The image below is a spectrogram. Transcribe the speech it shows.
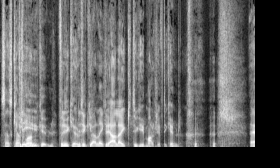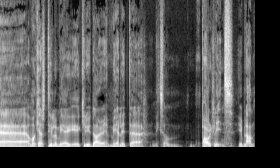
Sen så kanske för det är man, ju kul. För det är kul. Det tycker ju alla är kul. För alla tycker ju marklyft är kul. eh, man kanske till och med kryddar med lite liksom, power cleans ibland.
